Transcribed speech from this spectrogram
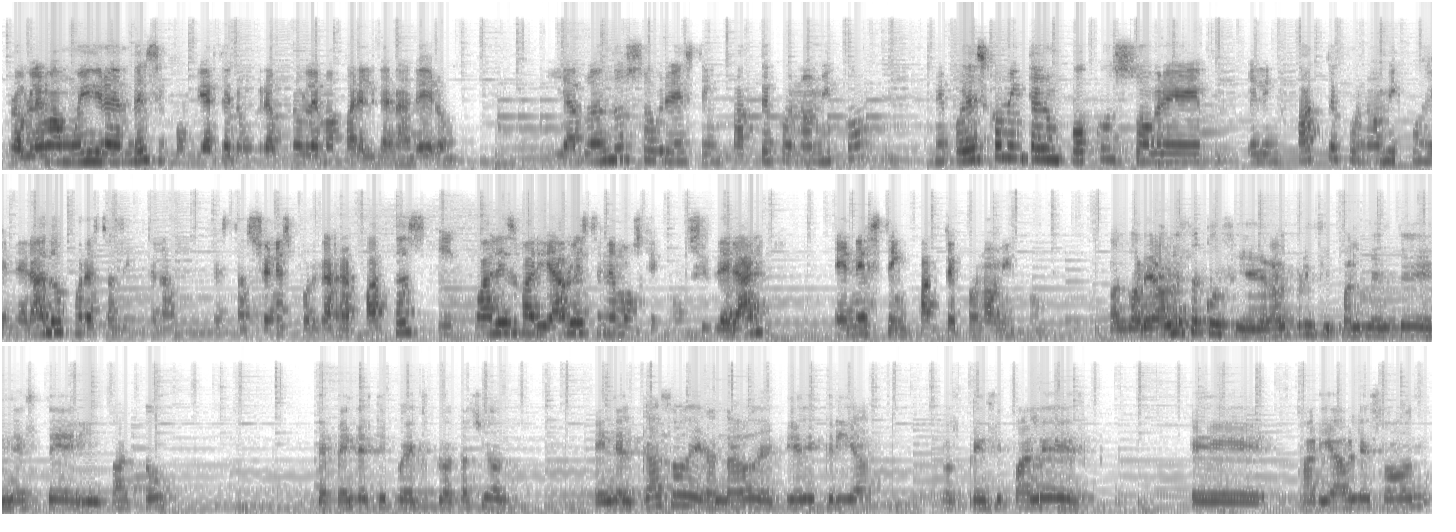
problema muy grande se convierte en un gran problema para el ganadero. Y hablando sobre este impacto económico, ¿me puedes comentar un poco sobre el impacto económico generado por estas infestaciones por garrapatas y cuáles variables tenemos que considerar en este impacto económico? Las variables a considerar principalmente en este impacto depende del tipo de explotación. En el caso de ganado de pie de cría, los principales eh, variables son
